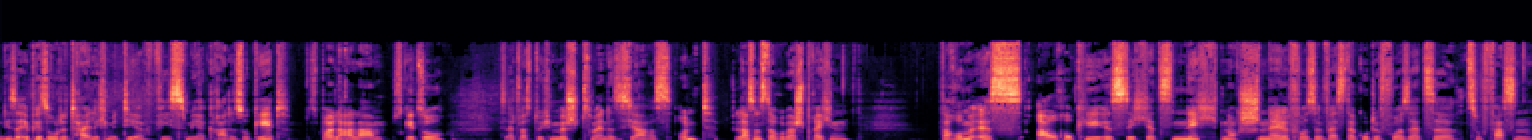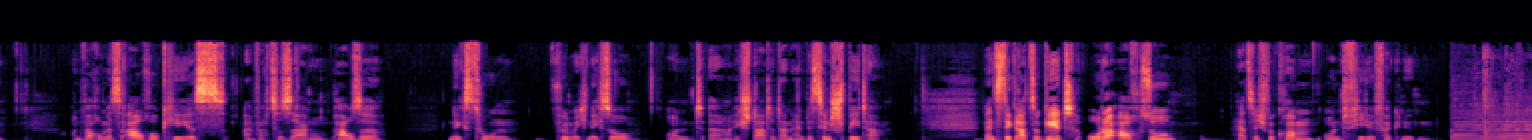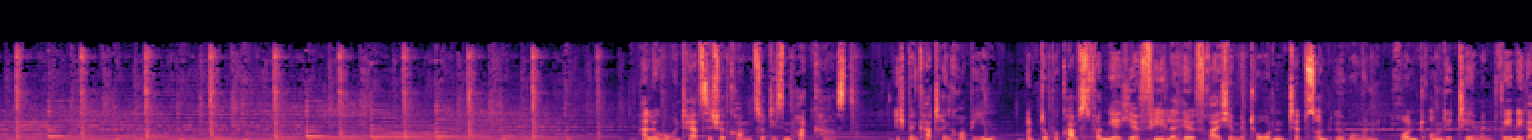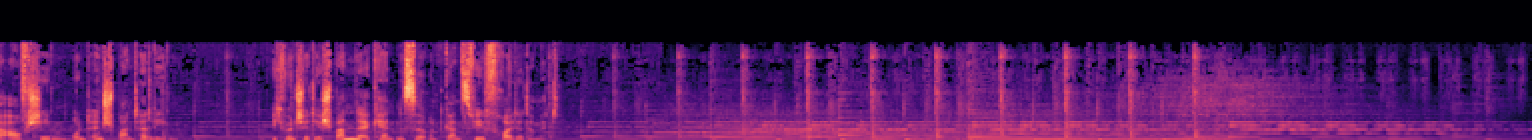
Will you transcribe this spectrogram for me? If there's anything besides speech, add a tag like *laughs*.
In dieser Episode teile ich mit dir, wie es mir gerade so geht. Spoiler-Alarm, es geht so, ist etwas durchmischt zum Ende des Jahres. Und lass uns darüber sprechen, warum es auch okay ist, sich jetzt nicht noch schnell vor Silvester gute Vorsätze zu fassen und warum es auch okay ist, einfach zu sagen, Pause, nichts tun, fühle mich nicht so und äh, ich starte dann ein bisschen später. Wenn es dir gerade so geht oder auch so, herzlich willkommen und viel Vergnügen. Hallo und herzlich willkommen zu diesem Podcast. Ich bin Katrin Grobin und du bekommst von mir hier viele hilfreiche Methoden, Tipps und Übungen rund um die Themen weniger aufschieben und entspannter leben. Ich wünsche dir spannende Erkenntnisse und ganz viel Freude damit.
